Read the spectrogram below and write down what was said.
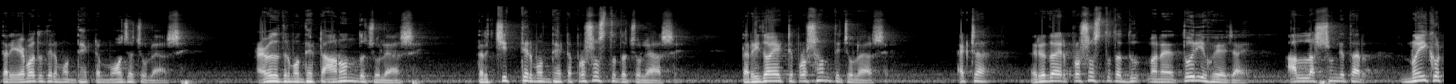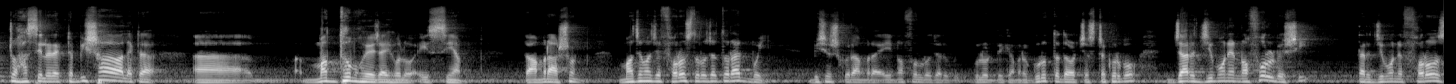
তার এবাদতের মধ্যে একটা মজা চলে আসে আবাদতের মধ্যে একটা আনন্দ চলে আসে। তার চিত্তের মধ্যে একটা প্রশস্ততা চলে আসে, তার হৃদয়ে একটা প্রশান্তি চলে আসে, একটা হৃদয়ের প্রশস্ততা মানে তৈরি হয়ে যায়, আল্লাহর সঙ্গে তার নৈকট্য হাসিলের একটা বিশাল একটা মাধ্যম হয়ে যায় হলো এই সিয়াম। তো আমরা আসুন, মাঝে মাঝে ফরজ রোজা তো রাখবই, বিশেষ করে আমরা এই নফল রোজারগুলোর দিকে আমরা গুরুত্ব দেওয়ার চেষ্টা করব, যার জীবনে নফল বেশি, তার জীবনে ফরজ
